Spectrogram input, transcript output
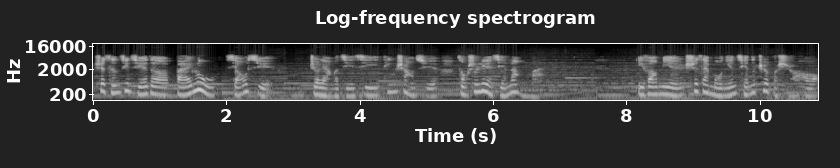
是曾经觉得白露、小雪这两个节气听上去总是略显浪漫；一方面是在某年前的这个时候，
